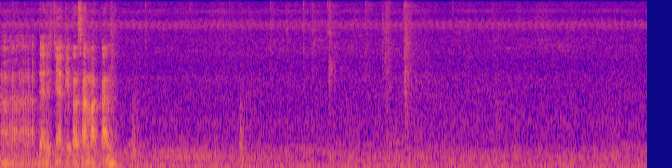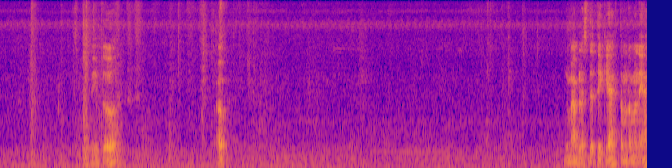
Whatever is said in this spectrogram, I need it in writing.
Nah garisnya kita samakan. Seperti itu 15 detik ya teman-teman ya.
